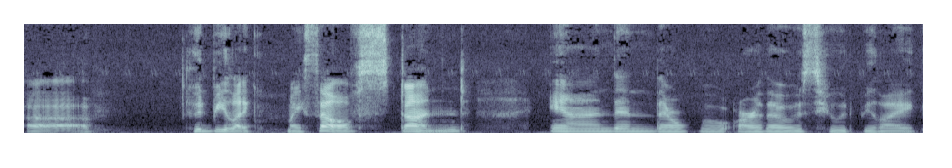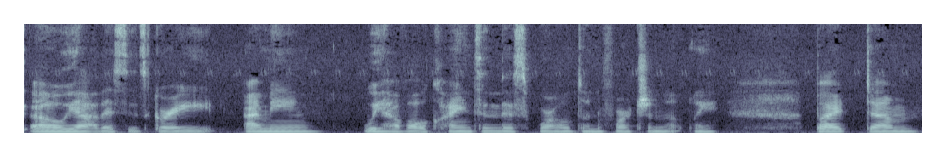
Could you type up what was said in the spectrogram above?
uh who'd be like myself stunned. And then there are those who would be like oh yeah this is great. I mean we have all kinds in this world unfortunately. But um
